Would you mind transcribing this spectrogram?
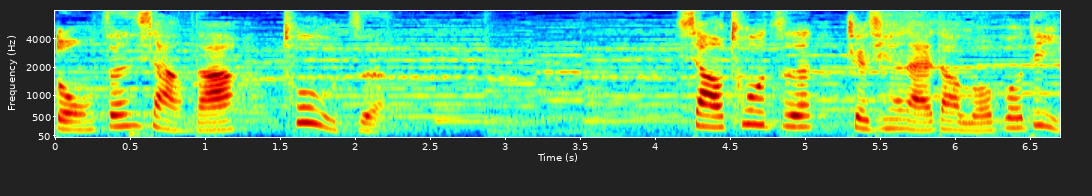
懂分享的兔子。小兔子这天来到萝卜地，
